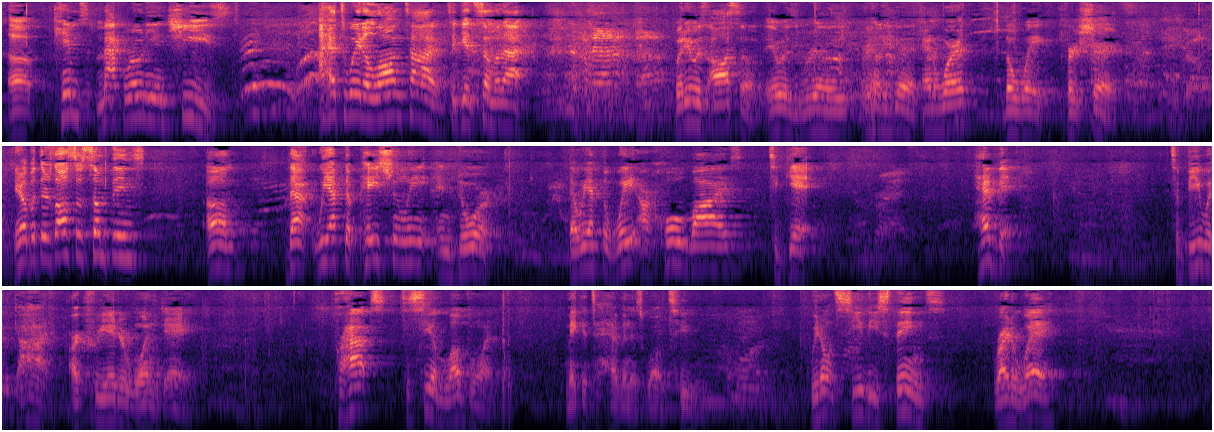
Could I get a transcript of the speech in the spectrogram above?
Uh, Kim's macaroni and cheese. I had to wait a long time to get some of that. But it was awesome. It was really, really good and worth the wait for sure. You know, but there's also some things um, that we have to patiently endure, that we have to wait our whole lives to get. Heaven, to be with God, our Creator, one day. Perhaps to see a loved one make it to heaven as well too. We don't see these things right away.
